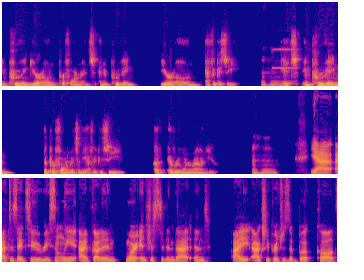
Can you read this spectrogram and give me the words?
improving your own performance and improving your own efficacy. Mm-hmm. It's improving the performance and the efficacy of everyone around you. Mm-hmm. Yeah, I have to say too, recently I've gotten more interested in that. And I actually purchased a book called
